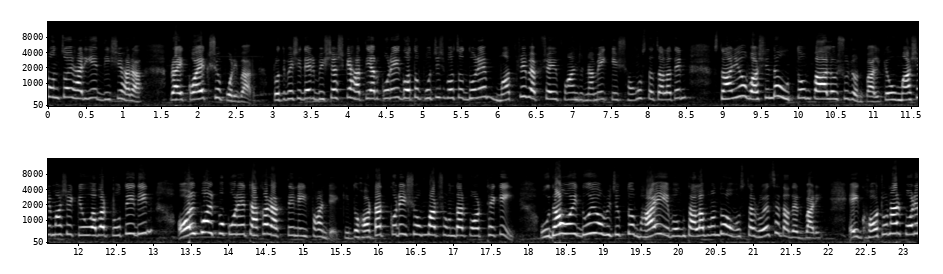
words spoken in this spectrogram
সঞ্চয় হারিয়ে দিশেহারা প্রায় কয়েকশো পরিবার। প্রতিবেশীদের বিশ্বাসকে হাতিয়ার করে গত পঁচিশ বছর ধরে মাতৃ ব্যবসায়ী ফান্ড নামে একটি সংস্থা চালাতেন স্থানীয় বাসিন্দা উত্তম পাল ও সুজন পাল। কেউ মাসে মাসে, কেউ আবার প্রতিদিন অল্প অল্প করে টাকা রাখতেন এই ফান্ডে। কিন্তু হঠাৎ করে সোমবার সন্ধ্যার পর থেকেই উধাও ওই দুই অভিযুক্ত ভাই এবং তালাবন্ধ অবস্থা রয়েছে তাদের বাড়ি। এই ঘটনার পরে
